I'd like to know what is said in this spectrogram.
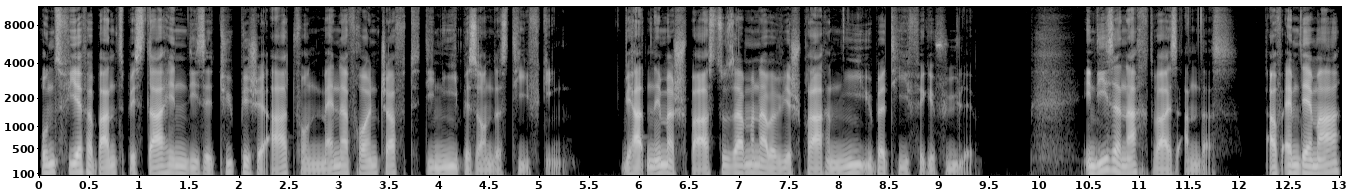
Uns vier verband bis dahin diese typische Art von Männerfreundschaft, die nie besonders tief ging. Wir hatten immer Spaß zusammen, aber wir sprachen nie über tiefe Gefühle. In dieser Nacht war es anders. Auf MDMA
